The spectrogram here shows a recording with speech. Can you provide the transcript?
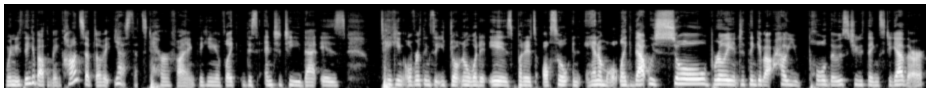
when you think about the main concept of it, yes, that's terrifying. Thinking of like this entity that is taking over things that you don't know what it is, but it's also an animal. Like that was so brilliant to think about how you pull those two things together.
